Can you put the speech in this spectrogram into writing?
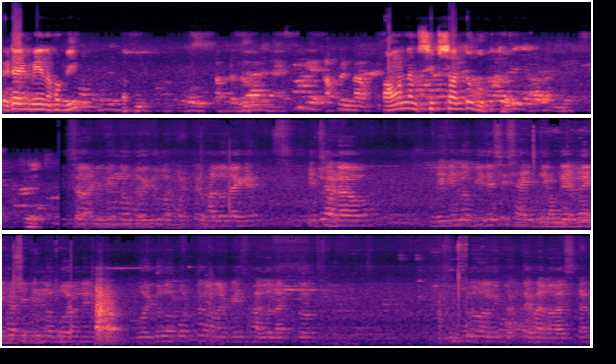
এটাই মেন হবি আপনার নাম? আমার নাম শিবশান্ত গুপ্ত। বিভিন্ন বইগুলো পড়তে ভালো লাগে। এছাড়াও বিভিন্ন বিদেশি সাহিত্যিকদের লেখা বিভিন্ন বইনের বইগুলো পড়তেও আমার বেশ ভালো লাগতো। এগুলো আমি পড়তে ভালোবাসতাম।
